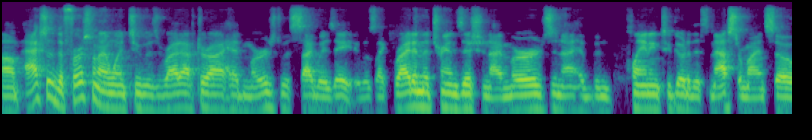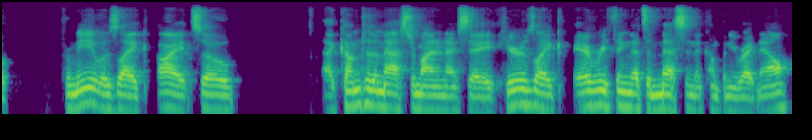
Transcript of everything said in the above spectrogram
um, actually, the first one I went to was right after I had merged with Sideways 8. It was like right in the transition. I merged and I have been planning to go to this mastermind. So for me, it was like, all right, so I come to the mastermind and I say, here's like everything that's a mess in the company right now,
